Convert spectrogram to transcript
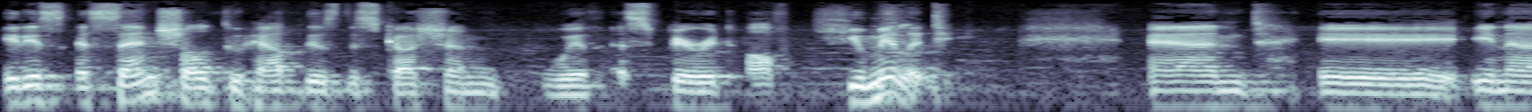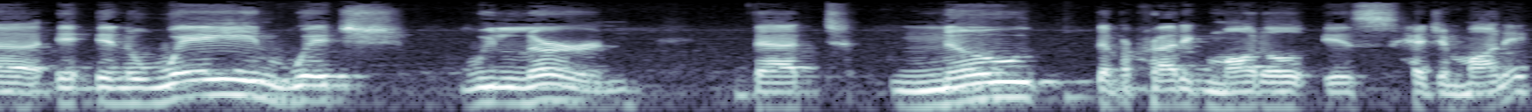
it is essential to have this discussion with a spirit of humility. And uh, in a in a way in which we learn that no democratic model is hegemonic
